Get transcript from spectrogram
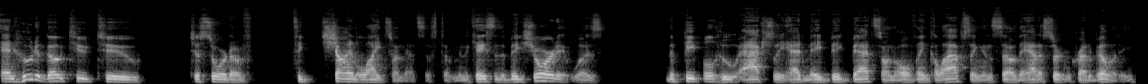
and who to go to to to sort of to shine lights on that system. In the case of the Big Short, it was the people who actually had made big bets on the whole thing collapsing, and so they had a certain credibility.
